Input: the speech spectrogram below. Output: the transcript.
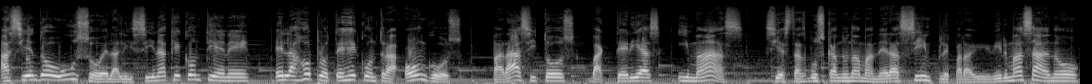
Haciendo uso de la lisina que contiene, el ajo protege contra hongos, parásitos, bacterias y más. Si estás buscando una manera simple para vivir más sano,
